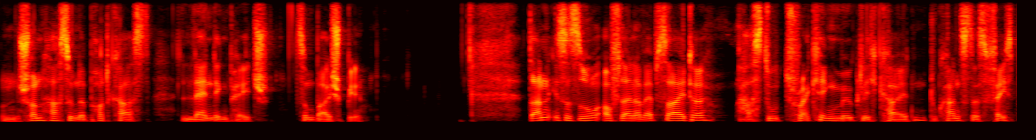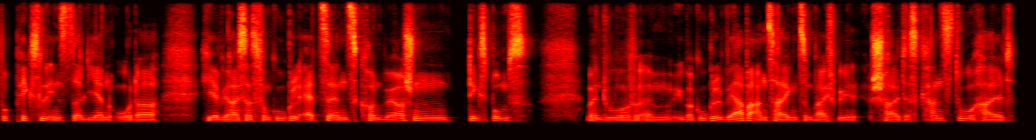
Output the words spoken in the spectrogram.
Und schon hast du eine Podcast-Landing-Page zum Beispiel. Dann ist es so, auf deiner Webseite hast du Tracking-Möglichkeiten. Du kannst das Facebook-Pixel installieren oder hier, wie heißt das von Google AdSense Conversion Dingsbums. Wenn du ähm, über Google Werbeanzeigen zum Beispiel schaltest, kannst du halt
